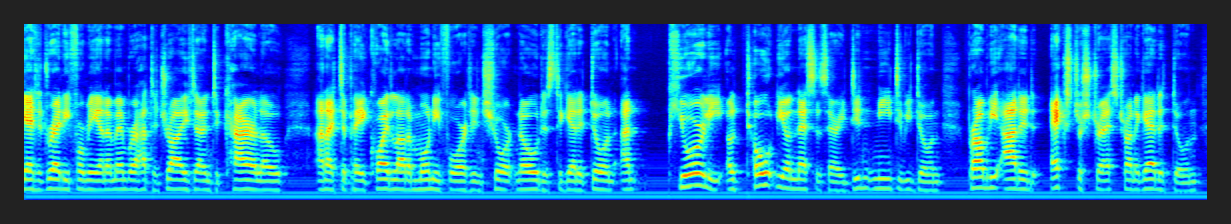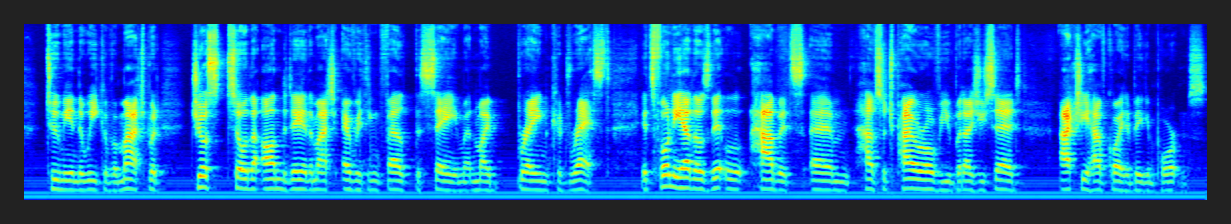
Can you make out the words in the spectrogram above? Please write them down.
get it ready for me. And I remember I had to drive down to Carlow and I had to pay quite a lot of money for it in short notice to get it done. And purely, uh, totally unnecessary, didn't need to be done. Probably added extra stress trying to get it done to me in the week of a match, but just so that on the day of the match everything felt the same and my brain could rest. It's funny how those little habits um, have such power over you, but as you said, actually have quite a big importance.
